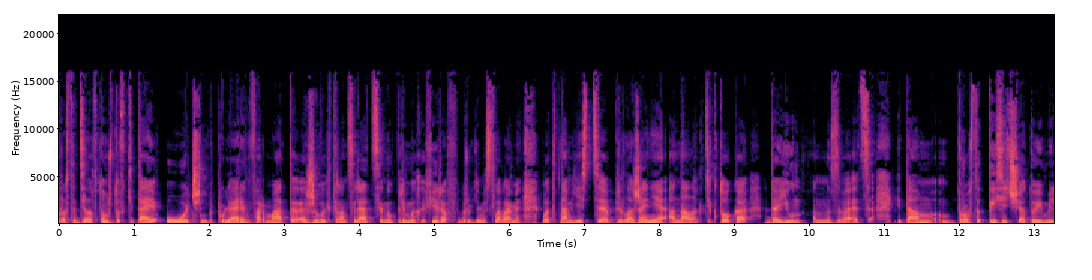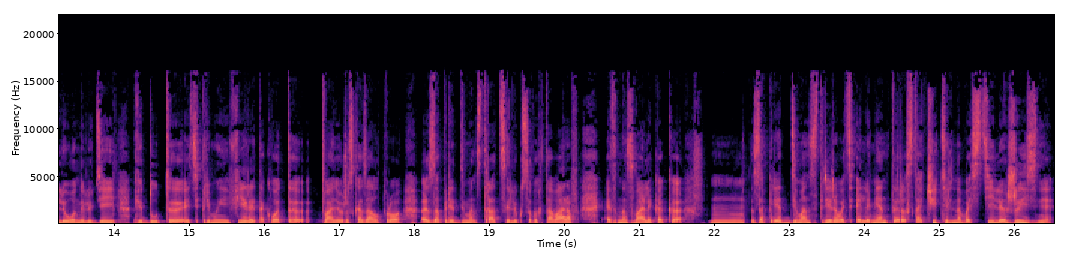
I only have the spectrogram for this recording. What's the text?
Просто дело в том, что в Китае очень популярен формат э, живых трансляций, ну, прямых эфиров, другими словами. Вот там есть э, приложение, аналог ТикТока, Даюн он называется. И там просто тысячи, а то и миллионы людей ведут э, эти прямые эфиры. Так вот, Ваня уже сказал про запрет демонстрации люксовых товаров. Это назвали как м, запрет демонстрировать элементы расточительного стиля жизни.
